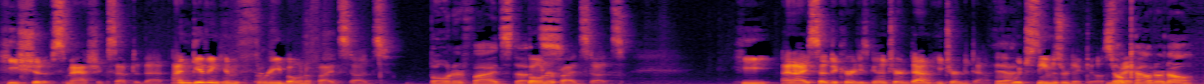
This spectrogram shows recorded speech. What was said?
he should have smash accepted that. I'm giving him three bona fide studs. Bona fide studs. Bona fide studs. He and I said to Kurt, he's going to turn it down. He turned it down, Yeah. which seems ridiculous. No right? counter at all?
